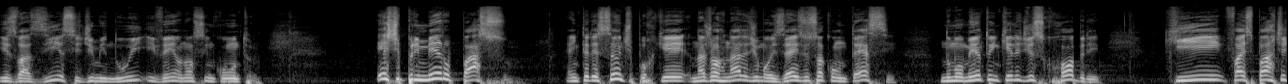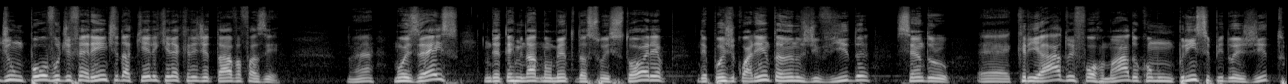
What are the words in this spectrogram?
esvazia, se diminui e vem ao nosso encontro. Este primeiro passo é interessante porque na jornada de Moisés isso acontece no momento em que ele descobre que faz parte de um povo diferente daquele que ele acreditava fazer. É? Moisés, em determinado momento da sua história, depois de 40 anos de vida, sendo é, criado e formado como um príncipe do Egito,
